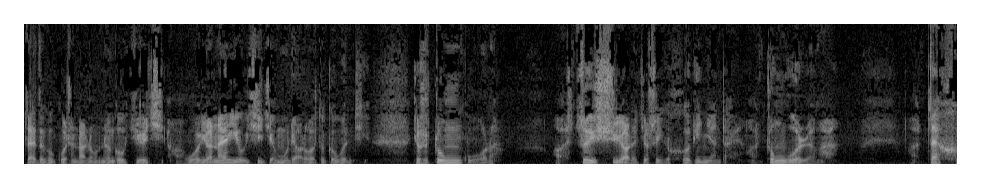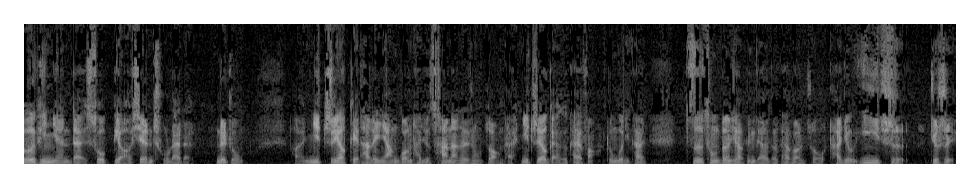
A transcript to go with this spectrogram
在这个过程当中能够崛起啊。我原来有一期节目聊了这个问题，就是中国呢，啊，最需要的就是一个和平年代啊。中国人啊，啊，在和平年代所表现出来的那种啊，你只要给他的阳光，他就灿烂的这种状态。你只要改革开放，中国你看，自从邓小平改革开放之后，他就一直就是。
